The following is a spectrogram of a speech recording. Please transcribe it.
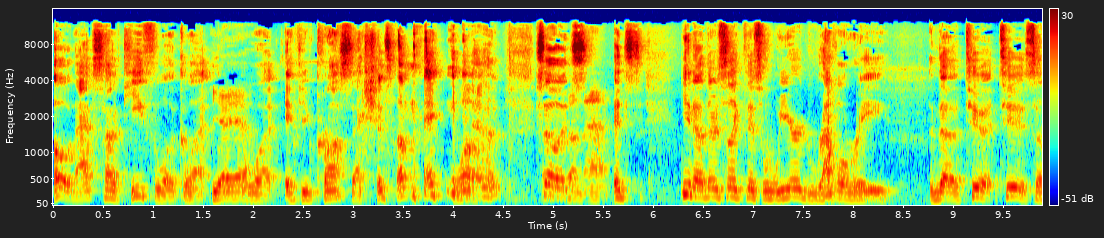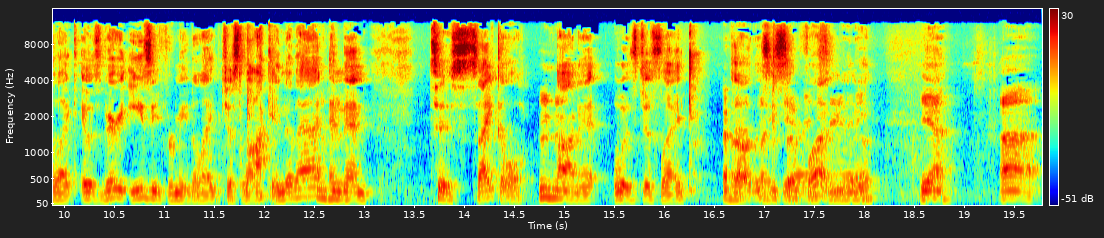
oh that's how teeth look like Yeah, yeah. what if you cross section something you know? so it's it's you know there's like this weird revelry though to it too so like it was very easy for me to like just lock into that Mm-hmm. and then to cycle on it was just like oh this like, is so yeah, fun you know? Yeah. Uh,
